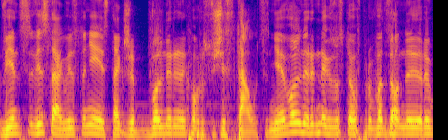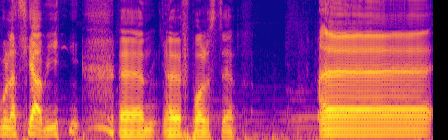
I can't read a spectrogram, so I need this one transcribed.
Więc, więc tak, więc to nie jest tak, że wolny rynek po prostu się stał, co nie? Wolny rynek został wprowadzony regulacjami e, w Polsce. Eee,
